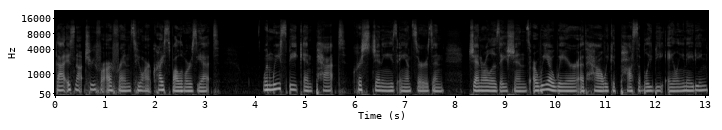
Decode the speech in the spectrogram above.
that is not true for our friends who aren't Christ followers yet. When we speak in pat Christianese answers and generalizations, are we aware of how we could possibly be alienating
